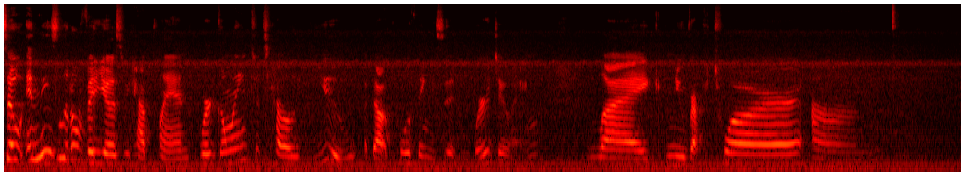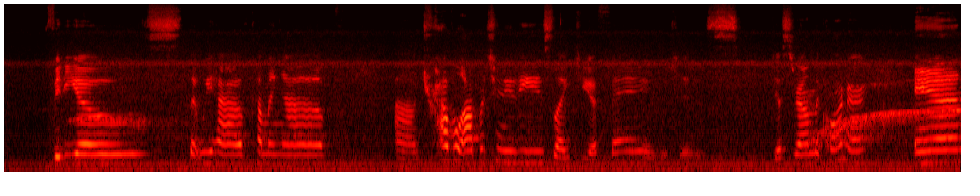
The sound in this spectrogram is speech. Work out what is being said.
so in these little videos we have planned, we're going to tell you about cool things that we're doing, like new repertoire, um, videos that we have coming up, um, travel opportunities like GFA, which is just around the corner, and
